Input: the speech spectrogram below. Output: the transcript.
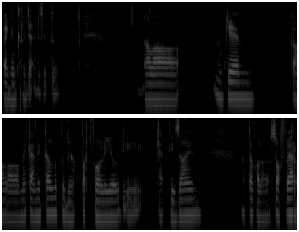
pengen kerja di situ. Kalau mungkin kalau mechanical lu punya portfolio di CAD design atau kalau software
